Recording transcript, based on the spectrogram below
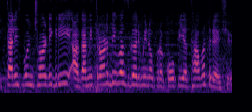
એકતાલીસ પોઈન્ટ છ ડિગ્રી. આગામી ત્રણ દિવસ ગરમીનો પ્રકોપ યથાવત રહેશે.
